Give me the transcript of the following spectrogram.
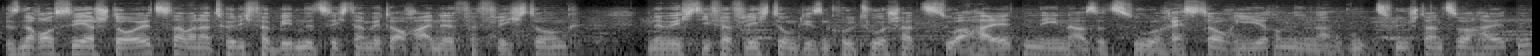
Wir sind darauf sehr stolz, aber natürlich verbindet sich damit auch eine Verpflichtung, nämlich die Verpflichtung, diesen Kulturschatz zu erhalten, ihn also zu restaurieren, in einem guten Zustand zu halten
